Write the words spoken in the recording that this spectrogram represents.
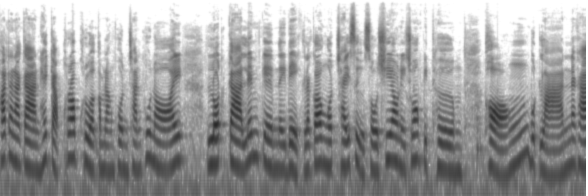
พัฒนาการให้กับครอบครัวกำลังพลชั้นผู้น้อย ลดการเล่นเกมในเด็ก แล้วก็งดใช้สื่อโซเชียลในช่วงปิดเทอมของบุตรหลานนะคะ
